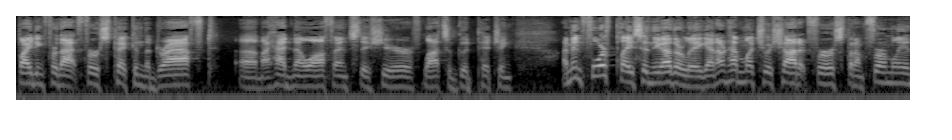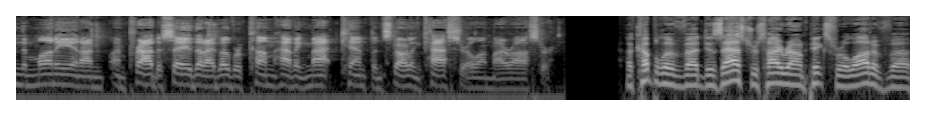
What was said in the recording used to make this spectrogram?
fighting for that first pick in the draft. Um, I had no offense this year, lots of good pitching. I'm in fourth place in the other league. I don't have much of a shot at first, but I'm firmly in the money, and I'm I'm proud to say that I've overcome having Matt Kemp and Starlin Castro on my roster a couple of uh, disastrous high round picks for a lot of uh,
